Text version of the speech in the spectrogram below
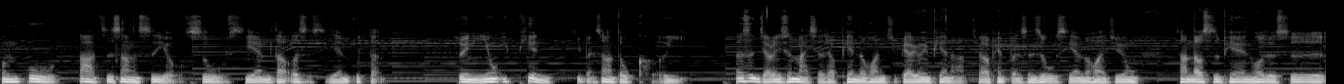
昆布大致上是有十五 cm 到二十 cm 不等，所以你用一片基本上都可以。但是，假如你是买小小片的话，你就不要用一片了。小小片本身是五 cm 的话，你就用。三到四片，或者是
